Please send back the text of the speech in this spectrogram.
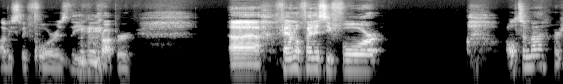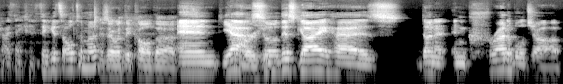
obviously, four is the Mhm. proper. Uh, Final Fantasy four Ultima, or I think I think it's Ultima. is that what they call the And yeah, so this guy has done an incredible job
